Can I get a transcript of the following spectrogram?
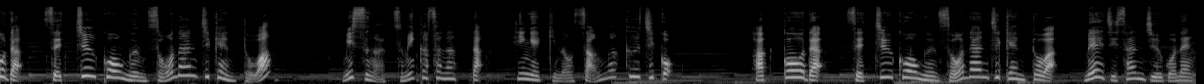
甲田雪中行軍遭難事件とは？ミスが積み重なった悲劇の山岳事故。八甲田雪中行軍遭難事件とは？明治35年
